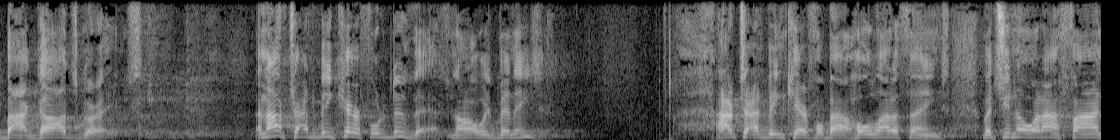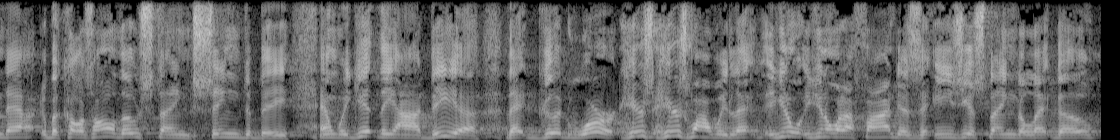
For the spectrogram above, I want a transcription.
By God's grace. And I've tried to be careful to do that. It's not always been easy. I've tried to be careful about a whole lot of things. But you know what I find out? Because all those things seem to be, and we get the idea that good work, here's, here's why we let, you know, you know what I find is the easiest thing to let go?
